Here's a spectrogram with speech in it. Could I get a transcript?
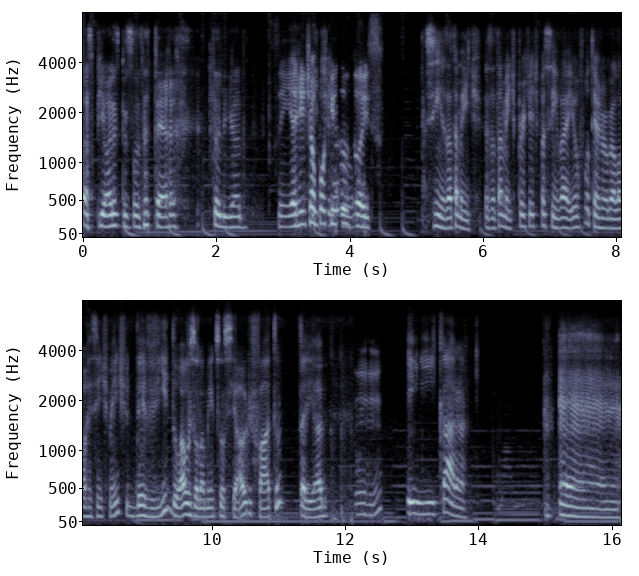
as piores pessoas da Terra, tá ligado? Sim, e a gente é um E, pouquinho tipo, dos dois. Sim, exatamente. Exatamente. Porque, tipo assim, vai, eu voltei a jogar LoL recentemente devido ao isolamento social, de fato, tá ligado? Uhum. E, cara. É.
